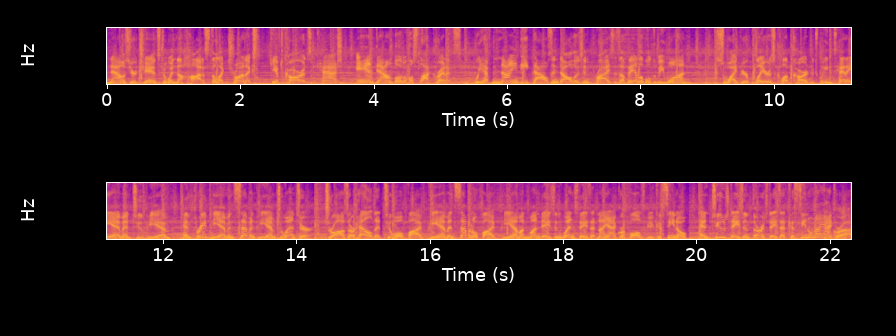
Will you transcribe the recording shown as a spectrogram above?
Now's your chance to win the hottest electronics, gift cards, cash, and downloadable slot credits. We have $90,000 in prizes available to be won. Swipe your Players Club card between 10 a.m. and 2 p.m. and 3 p.m. and 7 p.m. to enter. Draws are held at 2:05 p.m. and 7:05 p.m. on Mondays and Wednesdays at Niagara Falls View Casino and Tuesdays and Thursdays at Casino Niagara.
